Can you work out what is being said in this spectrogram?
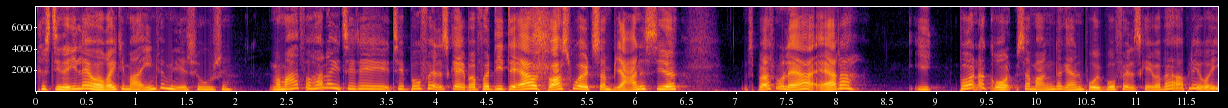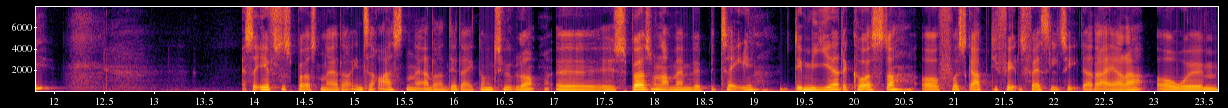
Christina, I laver jo rigtig meget enfamilieshuse. Hvor meget forholder I til, det, til bofællesskaber? Fordi det er jo et buzzword, som Bjarne siger. Spørgsmålet er, er der i bund og grund så mange, der gerne vil bo i bofællesskaber? Hvad oplever I? Altså efterspørgselen er der, interessen er der, det er der ikke nogen tvivl om. Øh, spørgsmålet om, man vil betale det mere, det koster at få skabt de fælles faciliteter, der er der. Og, øh,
